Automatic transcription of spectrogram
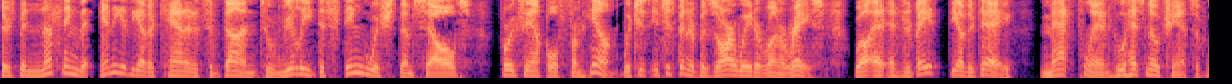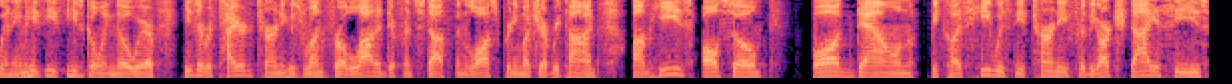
there's been nothing that any of the other candidates have done to really distinguish themselves for example, from him, which is, it's just been a bizarre way to run a race. Well, at, at a debate the other day, Matt Flynn, who has no chance of winning. I mean, he's, he's, he's going nowhere. He's a retired attorney who's run for a lot of different stuff and lost pretty much every time. Um, he's also bogged down because he was the attorney for the archdiocese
